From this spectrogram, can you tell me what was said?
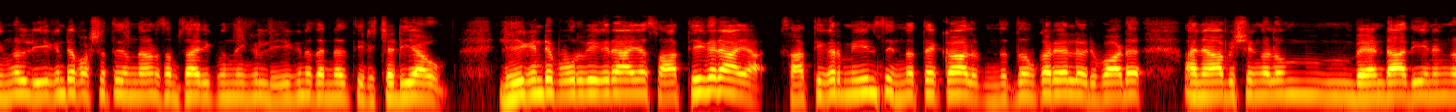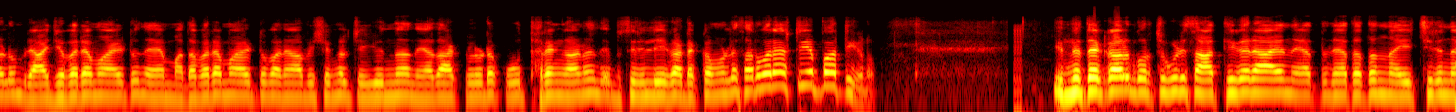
നിങ്ങൾ ലീഗിന്റെ പക്ഷത്ത് നിന്നാണ് സംസാരിക്കുന്നതെങ്കിൽ ലീഗിന് തന്നെ തിരിച്ചടിയാവും. ലീഗിന്റെ പൂർവികരായ സാത്വികരായ സാത്വികർ മീൻസ് ഇന്നത്തെക്കാളും ഇന്നത്തെ നമുക്കറിയാലോ ഒരുപാട് അനാവശ്യങ്ങളും വേണ്ടാധീനങ്ങളും രാജ്യപരമായിട്ടും മതപരമായിട്ടും അനാവശ്യങ്ങൾ ചെയ്യുന്ന നേതാക്കളുടെ കൂത്തരങ്ങാണ് മുസ്ലിം ലീഗ് അടക്കമുള്ള സർവരാഷ്ട്രീയ പാർട്ടികളും. ഇന്നത്തെക്കാളും കുറച്ചുകൂടി സാത്വികരായ നേതൃ നേതൃത്വം നയിച്ചിരുന്ന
